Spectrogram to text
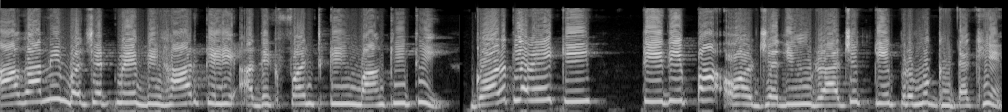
आगामी बजट में बिहार के लिए अधिक फंड की मांग की थी। गौरतलब है कि तेदेपा और जदयू राजद के प्रमुख घटक हैं।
